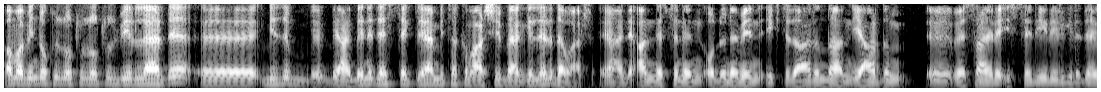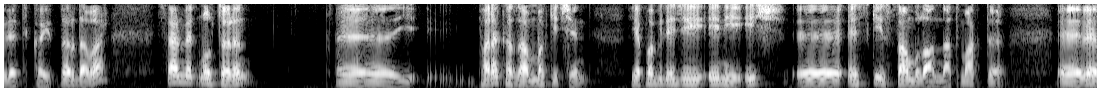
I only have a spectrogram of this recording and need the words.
Ama 1930-31'lerde e, bizi yani beni destekleyen bir takım arşiv belgeleri de var. Yani annesinin o dönemin iktidarından yardım e, vesaire istediğiyle ilgili devlet kayıtları da var. Sermet Muhtar'ın e, para kazanmak için yapabileceği en iyi iş e, eski İstanbul'u anlatmaktı. E, ve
